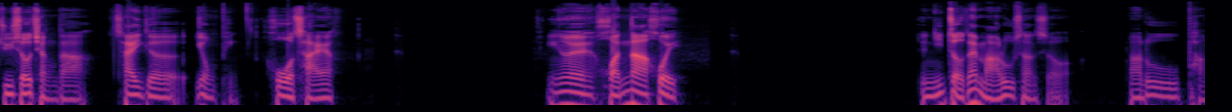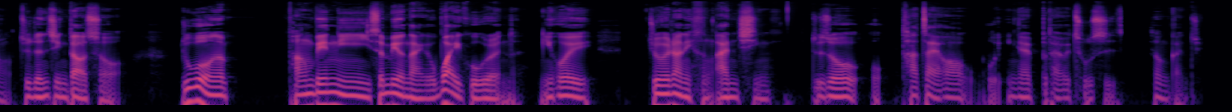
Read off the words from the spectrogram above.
举手抢答，猜一个用品，火柴啊！因为环纳会，你走在马路上的时候，马路旁就人行道的时候，如果呢旁边你身边有哪个外国人呢，你会就会让你很安心，就是说哦他在的话，我应该不太会出事，这种感觉。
